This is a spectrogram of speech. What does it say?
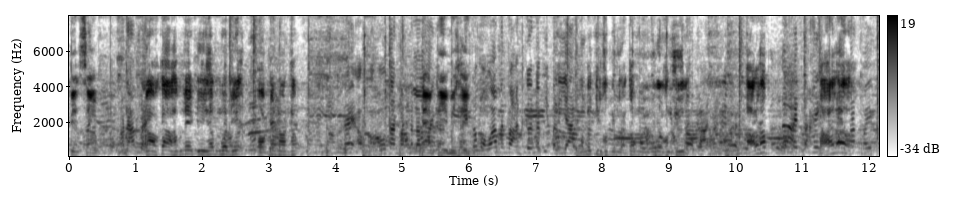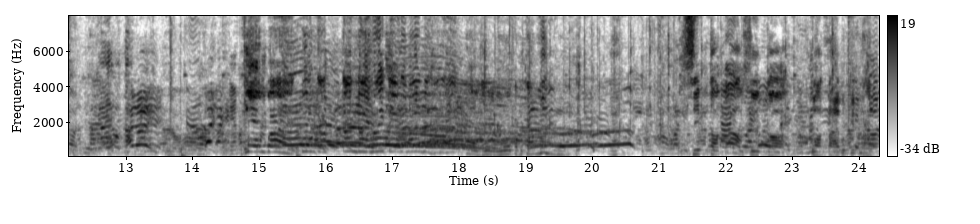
เปลี่ยนเสิร์ฟเอาน้ำใส่เก้าเก้าครับเลขดีครับงวดนี้ออกแน่นอนครับได้เอาเอาตันมันมันละลายแป้งพี่ไม่ใช่เขาบอกว่ามันหวานเกินนะพี่ปริยามันได้กินคนหนึ่งแหละเจ้ามือไม่ใช่คนซื้อหรอกเอาละครับตายแล้วตั้งไว้ก่อนมองไปมองได้ 10 ต่อ 9 สืบต่อรอดตายบุญกิจนะครับ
